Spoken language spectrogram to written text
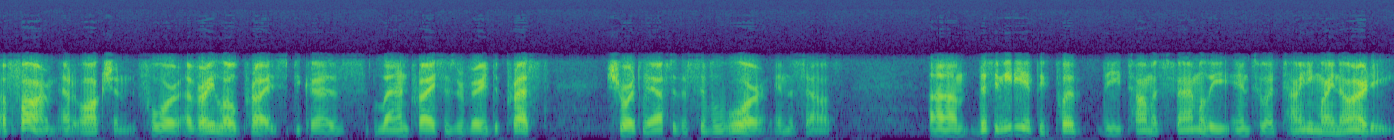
a farm at auction for a very low price because land prices were very depressed shortly after the Civil War in the South. Um, this immediately put the Thomas family into a tiny minority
